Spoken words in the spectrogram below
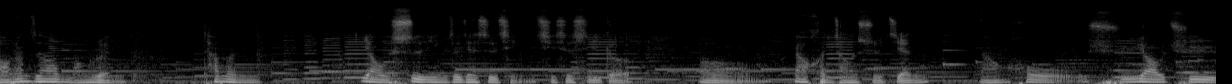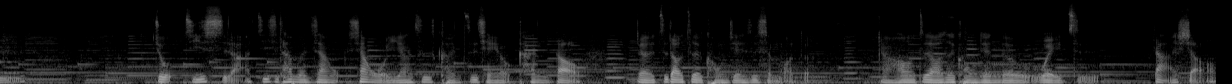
好像知道盲人他们要适应这件事情，其实是一个呃要很长时间，然后需要去。就即使啊，即使他们像像我一样是可能之前有看到，呃，知道这个空间是什么的，然后知道这空间的位置、大小，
